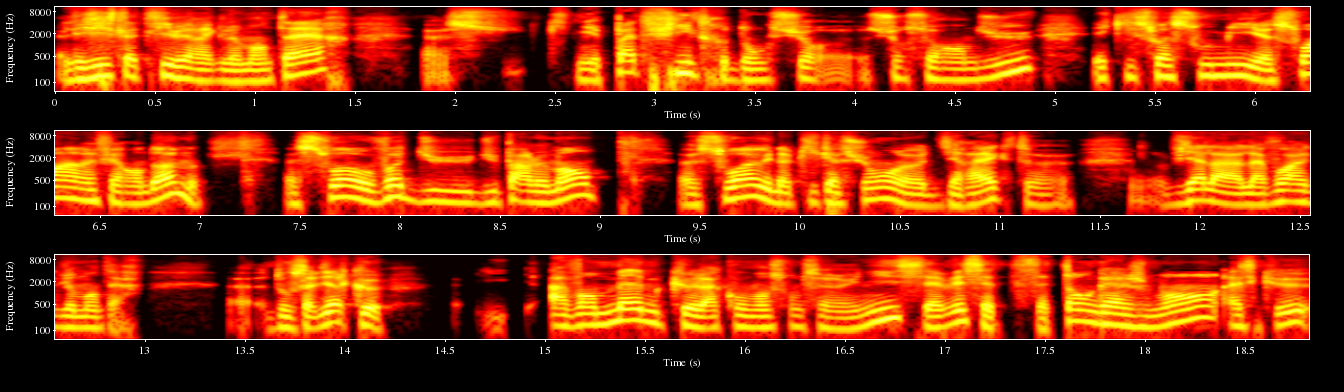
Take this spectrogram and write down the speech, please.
législatives et réglementaires, qu'il n'y ait pas de filtre donc sur sur ce rendu et qu'il soit soumis soit à un référendum, soit au vote du, du Parlement, soit une application directe via la, la voie réglementaire. donc ça veut dire que avant même que la convention se réunisse, il y avait cet engagement. Est-ce que euh,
